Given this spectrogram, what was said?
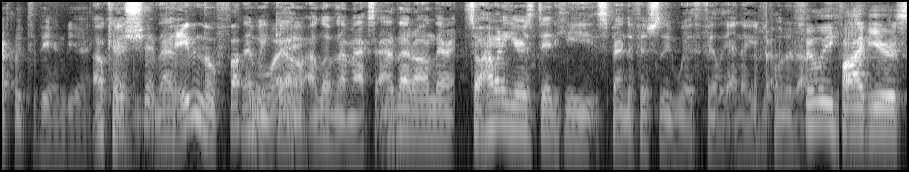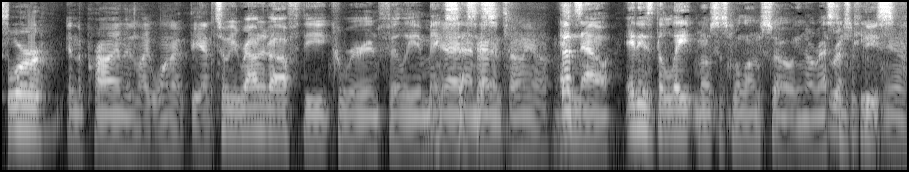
directly to the NBA. Okay. Good shit, that- paving the fucking There we way. go. I love that, Max. Add that on there. So, how many years did he spend officially with Philly? I know you just pulled it up. Philly, five years, four in the prime, and like one at the end. So he rounded off the career in Philly. It makes yeah, sense. San Antonio. and That's- now it is the late Moses Malone. So you know, rest, Rest in peace. Yeah.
